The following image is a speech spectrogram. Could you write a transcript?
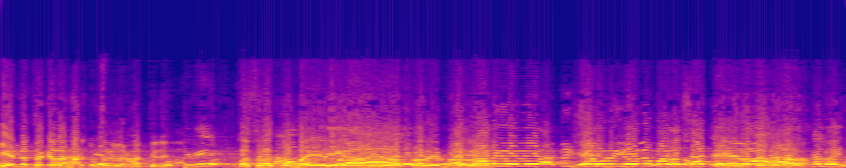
ಕೇಂದ್ರ ಸರ್ಕಾರ ಮಾಡ್ಕೊಂಡು ಬರಲ್ಲ, ಮತ್ತೆ. ಬಸವರಾಜ ಬೊಮ್ಮಾಯಿ. ರಮೇಶ್ ಅಣ್ಣ.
